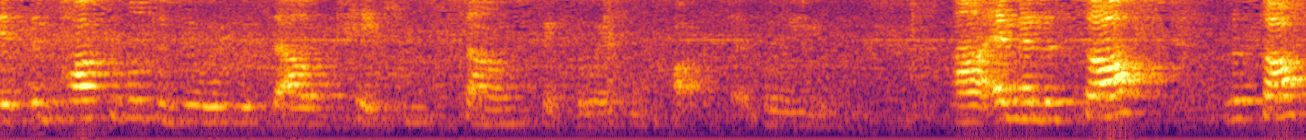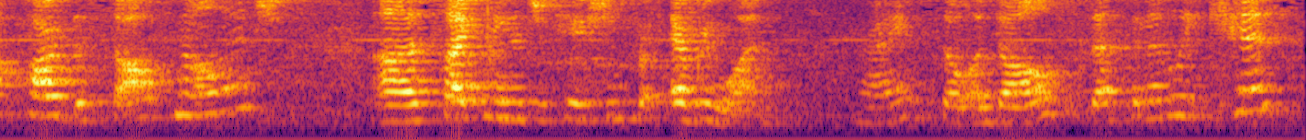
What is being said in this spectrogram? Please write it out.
it's impossible to do it without taking some space away from cars, I believe. Uh, and then the soft, the soft part, the soft knowledge, uh, cycling education for everyone right? So adults, definitely. Kids,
